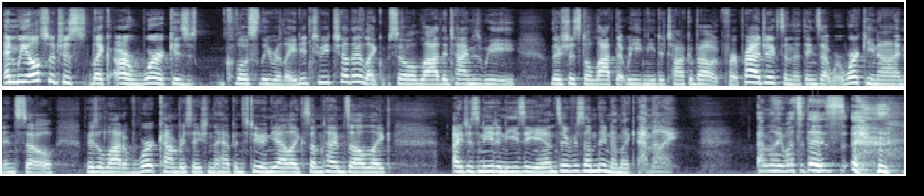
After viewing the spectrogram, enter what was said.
And we also just like our work is closely related to each other. Like, so a lot of the times we there's just a lot that we need to talk about for projects and the things that we're working on, and so there's a lot of work conversation that happens too. And yeah, like sometimes I'll like, I just need an easy answer for something. I'm like, Emily. Emily, what's this?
